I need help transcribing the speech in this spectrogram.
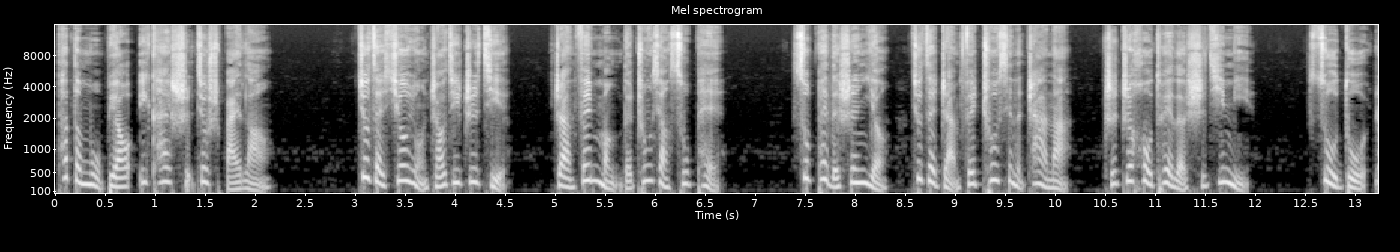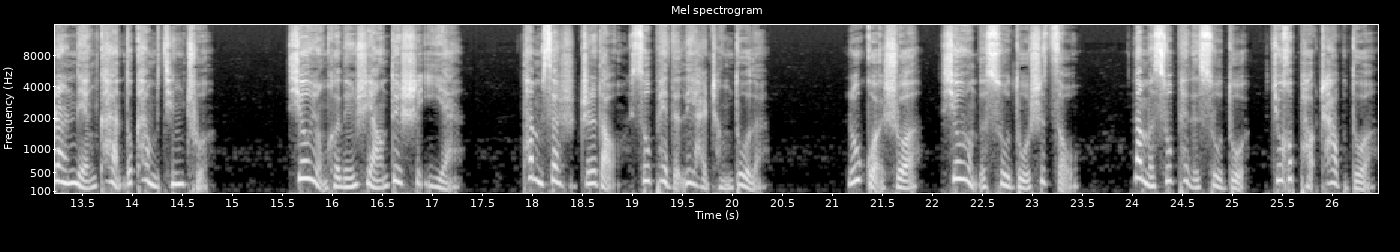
他的目标一开始就是白狼。就在修勇着急之际，展飞猛地冲向苏佩，苏佩的身影就在展飞出现的刹那，直直后退了十几米，速度让人连看都看不清楚。修勇和林世阳对视一眼。他们算是知道苏佩的厉害程度了。如果说修勇的速度是走，那么苏佩的速度就和跑差不多。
